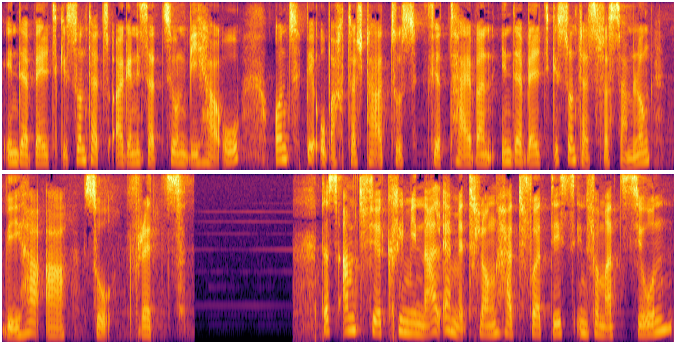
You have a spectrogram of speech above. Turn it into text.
in der Weltgesundheitsorganisation WHO und Beobachterstatus für Taiwan in der Weltgesundheitsversammlung WHA, so Fritz. Das Amt für Kriminalermittlung hat vor Desinformation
